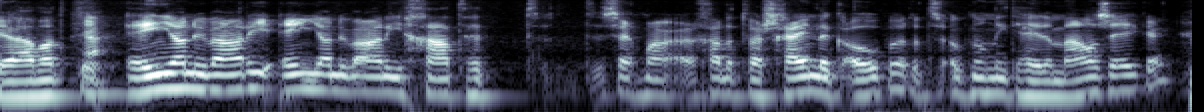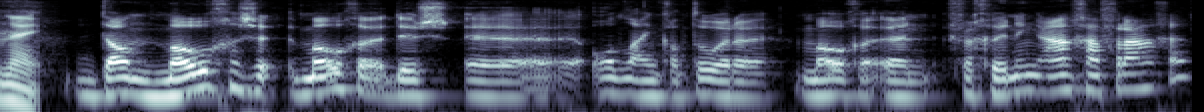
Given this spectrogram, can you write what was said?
Ja, want Ja. 1 januari, 1 januari gaat het, zeg maar, gaat het waarschijnlijk open. Dat is ook nog niet helemaal zeker. Nee. Dan mogen, ze, mogen dus eh, online kantoren mogen een vergunning aan gaan vragen.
